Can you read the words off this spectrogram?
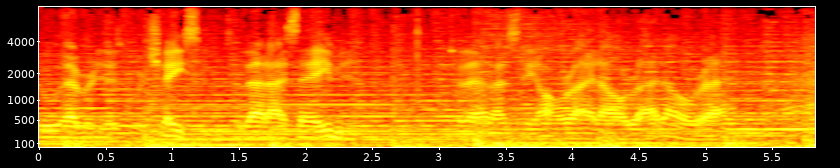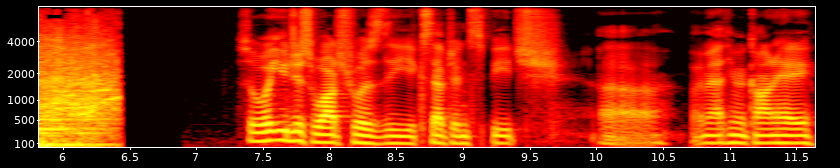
whoever it is we're chasing, to that I say amen. To that I say, all right, all right, all right. So what you just watched was the acceptance speech uh, by Matthew McConaughey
